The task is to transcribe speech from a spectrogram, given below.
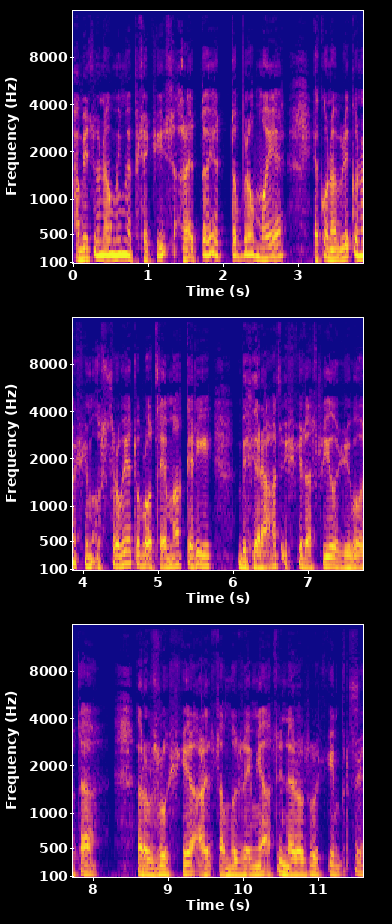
A my to neumíme přečíst, ale to, je, to bylo moje, jako na Velikonočním ostrově, to bylo téma, který bych rád ještě za svého života rozluštil, ale samozřejmě asi nerozluštím, protože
